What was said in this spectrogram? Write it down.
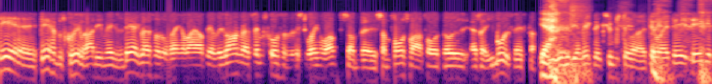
Det, det har du sgu helt ret i, Mikkel. Det er jeg glad for, at du ringer mig op. Jeg vil godt nok være slemt skuffet, hvis du ringer op som, øh, som forsvar for noget, altså imod fester. Ja. Det vil jeg virkelig ikke synes, det var... Det, var, det, det, er ikke,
